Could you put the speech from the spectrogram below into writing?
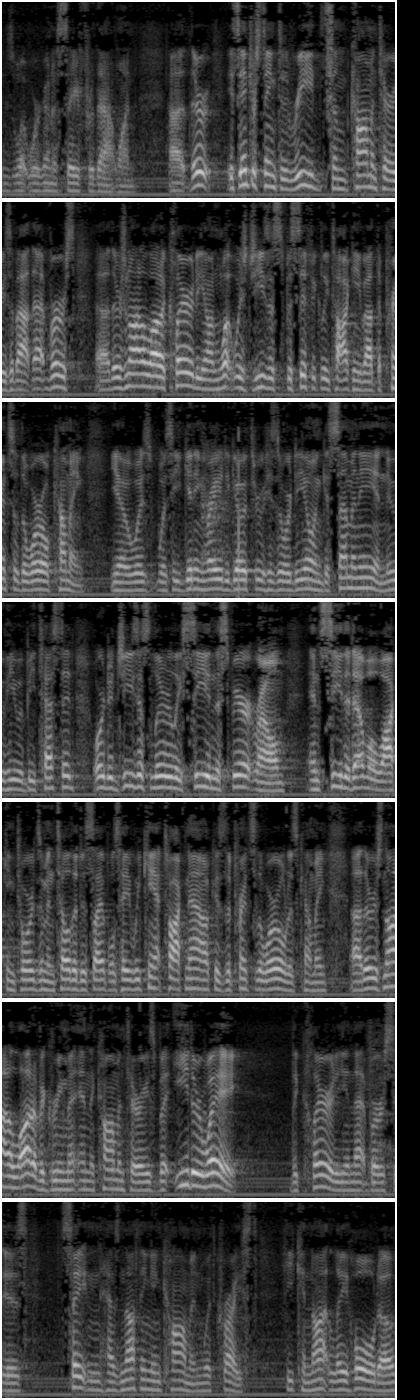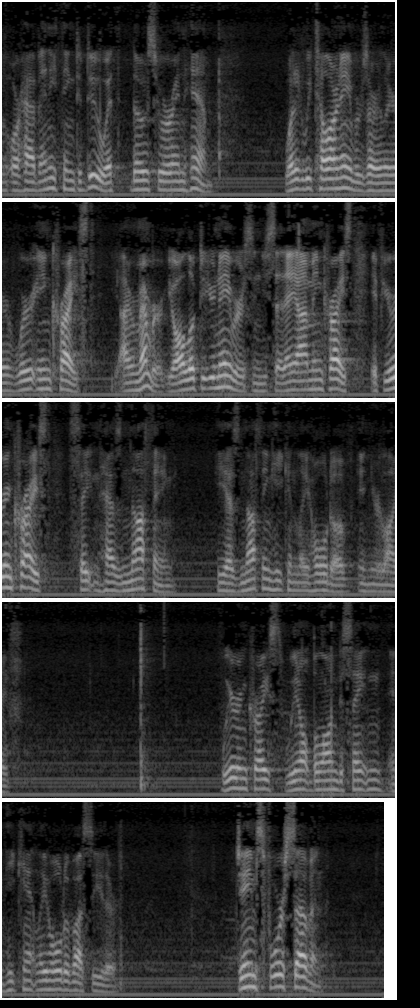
is what we're going to say for that one. Uh, there, it's interesting to read some commentaries about that verse. Uh, there's not a lot of clarity on what was Jesus specifically talking about the Prince of the world coming. You know, was was he getting ready to go through his ordeal in Gethsemane and knew he would be tested, or did Jesus literally see in the spirit realm and see the devil walking towards him and tell the disciples, "Hey, we can't talk now because the Prince of the world is coming"? Uh, there's not a lot of agreement in the commentaries, but either way, the clarity in that verse is Satan has nothing in common with Christ. He cannot lay hold of or have anything to do with those who are in him. What did we tell our neighbors earlier? We're in Christ. I remember you all looked at your neighbors and you said, Hey, I'm in Christ. If you're in Christ, Satan has nothing. He has nothing he can lay hold of in your life. We're in Christ. We don't belong to Satan, and he can't lay hold of us either. James 4 7.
